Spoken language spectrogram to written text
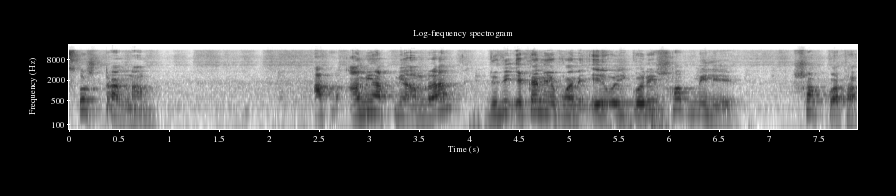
স্রষ্টার নাম। আমি, আপনি, আমরা যদি এখানে ওখানে এই ওই করি, সব মিলিয়ে, সব কথা।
